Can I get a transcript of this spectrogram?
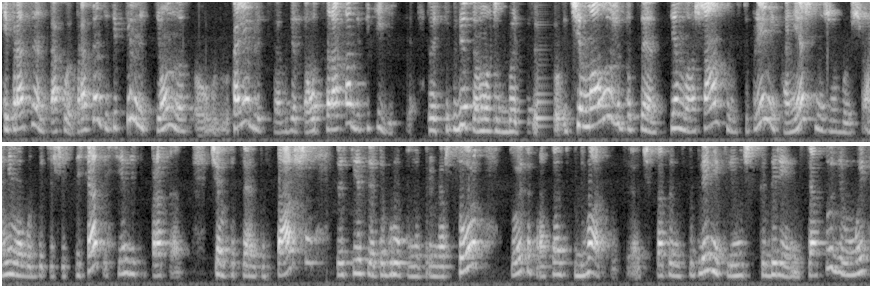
и процент такой, процент эффективности, он э, колеблется где-то от 40 до 50. То есть где-то, может быть, чем моложе пациент, тем шансы наступления, конечно же, выше. Они могут быть и 60, и 70 процентов, чем пациенты старше. То есть если эта группа, например, 40, то это процентов 20 частоты наступления клинической беременности. А судим мы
